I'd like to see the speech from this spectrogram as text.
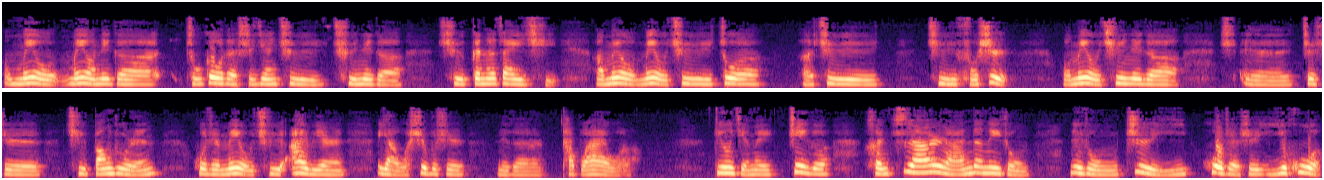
没有没有那个足够的时间去去那个去跟他在一起啊，没有没有去做呃去去服侍，我没有去那个呃就是去帮助人或者没有去爱别人。哎呀，我是不是那个他不爱我了？弟兄姐妹，这个很自然而然的那种那种质疑或者是疑惑。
